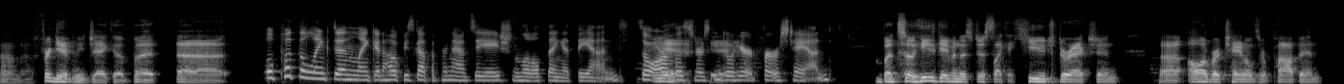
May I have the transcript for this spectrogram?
I don't know. Forgive me, Jacob, but uh, we'll put the LinkedIn link and hope he's got the pronunciation little thing at the end, so our yeah, listeners can yeah. go hear it firsthand. But so he's given us just like a huge direction. Uh, all of our channels are popping.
